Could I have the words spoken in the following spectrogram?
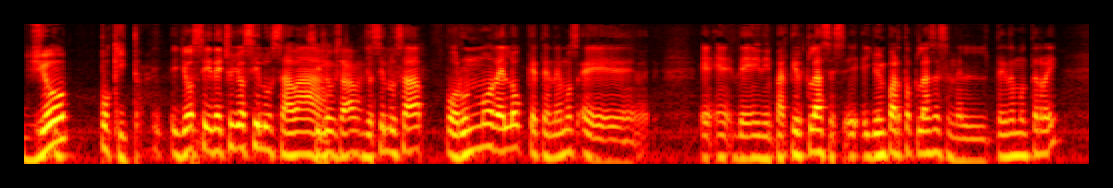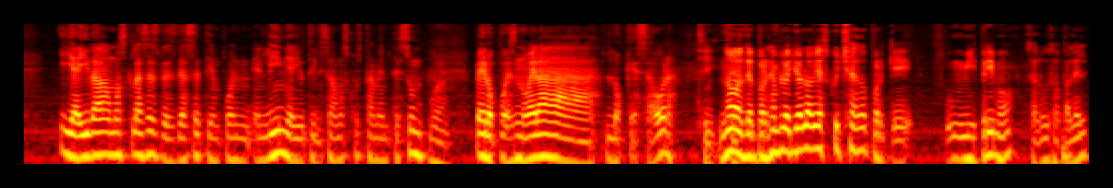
Yo poquito. Yo sí, de hecho yo sí lo usaba. Sí lo usabas. Yo sí lo usaba por un modelo que tenemos eh, eh, eh, de, de impartir clases. Eh, yo imparto clases en el TEC de Monterrey y ahí dábamos clases desde hace tiempo en, en línea y utilizábamos justamente Zoom. Pero pues no era lo que es ahora. Sí. No, de, por ejemplo, yo lo había escuchado porque mi primo, saludos a Palel,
